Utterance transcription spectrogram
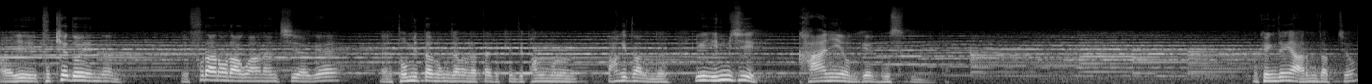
어, 이 북해도에 있는 후라노라고 하는 지역에 도미타 농장을 갖다 이렇게 이제 방문을 하기도 하는 거예요. 이게 임시 간이역의 모습입니다. 굉장히 아름답죠.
